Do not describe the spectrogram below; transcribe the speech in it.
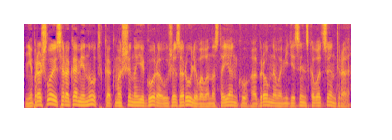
Не прошло и 40 минут, как машина Егора уже заруливала на стоянку огромного медицинского центра,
